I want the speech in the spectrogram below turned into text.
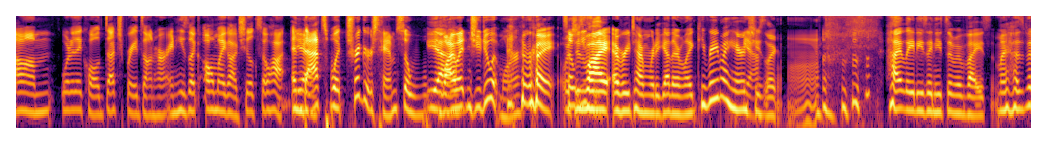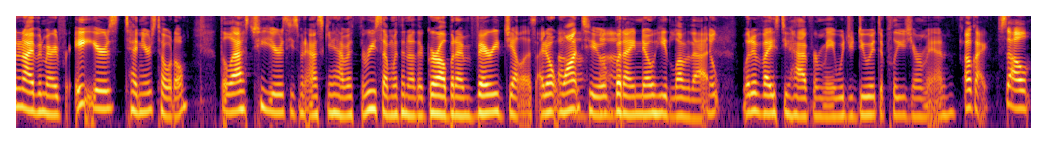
um what are they called? Dutch braids on her and he's like, "Oh my god, she looks so hot." And Yeah. that's what triggers him. So Yeah. why wouldn't you do it more? right. So Which is easy. why every time we're together, I'm like, Can you braid my hair? And Yeah. she's like, "Mm." Hi, ladies. I need some advice. My husband and I have been married for eight years, 10 years total. The last two years, he's been asking to have a threesome with another girl, but I'm very jealous. I don't want Uh-uh, to, uh-uh. but I know he'd love that. Nope. What advice do you have for me? Would you do it to please your man? okay. So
